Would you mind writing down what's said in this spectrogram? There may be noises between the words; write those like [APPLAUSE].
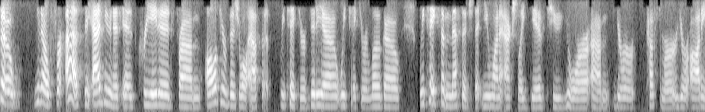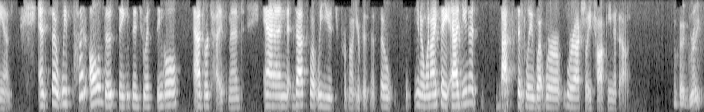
So you know, for us, the ad unit is created from all of your visual assets. We take your video, we take your logo, we take the message that you want to actually give to your um, your customer, your audience. And so we put all of those things into a single advertisement, and that's what we use to promote your business. So, you know, when I say ad unit, that's simply what we're we're actually talking about. Okay, great.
